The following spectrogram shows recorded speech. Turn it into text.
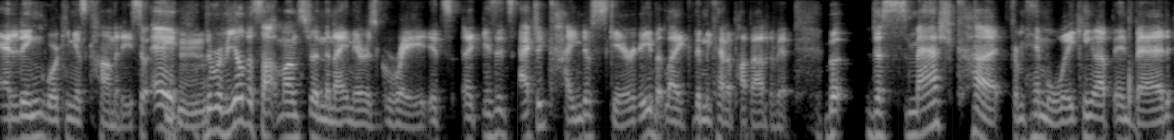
editing, working as comedy. So, a Mhm. the reveal of the sock monster and the nightmare is great. It's like, is it's actually kind of scary, but like then we kind of pop out of it. But the smash cut from him waking up in bed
